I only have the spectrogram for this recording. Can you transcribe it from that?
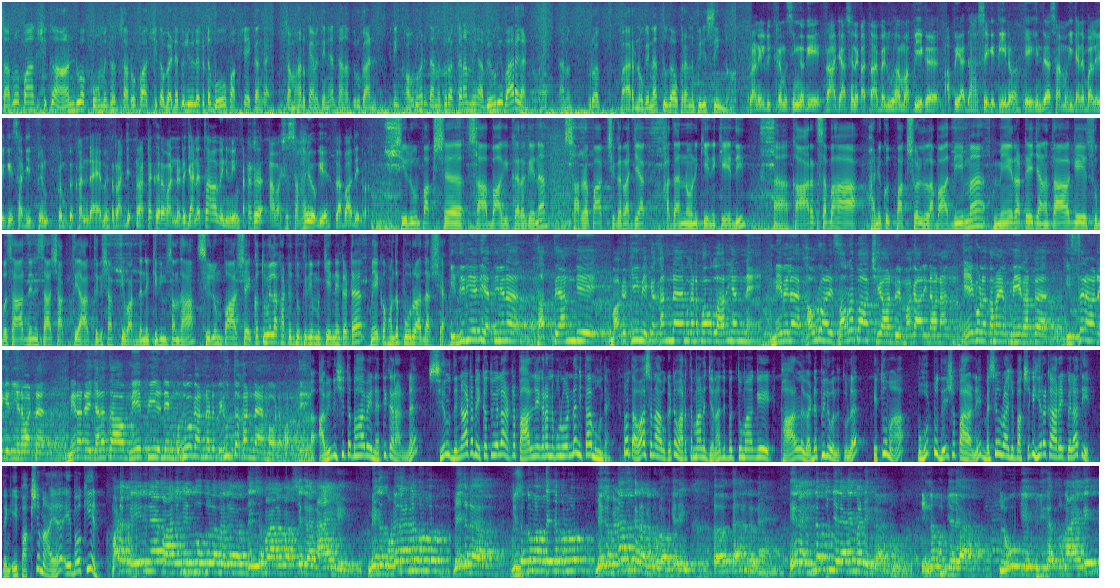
සර්වපාක්ෂික ආණ්ඩුවක් කොහොමද සර්වපාක්ෂික වැඩපිළිවෙලකට බොහෝ පක්ෂ එකඟයි. සමහරු කැමති නැහැ තනතුරු ගන්න. ඉතින් කවුරු හරි තනතුරක් කරන් මේ අභියෝගය බාර ගන්න ඕනේ. තනතුරක් බාර නොගෙනත් උදව් කරන්න පිරිස් ඉන්නවා. රනිල් වික්‍රමසිංහගේ රාජාසන කතා බැලුවහම අපි ඒක අපේ අදහස් එකේ තියෙනවා. ඒ හින්දා සමගි ජන බලවේගයේ සජිත් ප්‍රමුඛ කණ්ඩායම රට කරවන්නට ජනතාව වෙනුවෙන් රටට අවශ්‍ය සහයෝගය ලබා දෙනවා. සියලුම පක්ෂ සහභාගී කරගෙන සර්වපාක්ෂික රජයක් හදන්න ඕන කියන එකේදී කාරක සභා අනිකුත් පක්ෂවල ලබා දීම මේ රටේ ජනතාවගේ සුබ සාධන නිසා ශක්තිය ආර්ථික ශක්තිය වර්ධනය කිරීම සඳහා සියලුම පාර්ශ්ව එකතු වෙලා කටයුතු කිරීම කියන එකට මේක හොඳ පූර්වාදර්ශයක්. ඉදිරියේදී ඇතිවෙන තත්ත්වයන්ගේ වගකීම එක කණ්ඩායමකට පවරලා හරියන්නේ නැහැ. මේ වෙලාවේ කවුරු හරි සර්වපාක්ෂික ආණ්ඩුවෙන් මග අරිනවා නම් ඒගොල්ල තමයි මේ රට ඉස්සරහට ගෙනියනවට මේ රටේ ජනතාව මේ පීඩනයෙන් මුදව ගන්නට විරුද්ධ කණ්ඩායම් බවට පත් වෙනවා. අවිනිශ්චිත භාවය නැති කරන්න සියලු දෙනාටම එකතු වෙලා රට පාලනය කරන්න පුළුවන් නම් ඉතාම හොඳයි. නමුත් අවාසනාවකට වර්තමාන ජනාධිපතිතුමාගේ පාලන වැඩපිළිවෙල තුල එතුමා පොහොට්ටු දේශපාලනයේ බැසිල් රාජපක්ෂගේ හිරකාරයෙක් වෙලා තියෙනවා. දැන් ඒ පක්ෂම අය ඒ බව කියනවා. මට පේන්නේ නැහැ පාර්ලිමේන්තුව තුල වෙන දේශපාලන පක්ෂයක නායකයෙක්. මේක ගොඩ ගන්න පුළුවන්. මේකට විසඳුමක් දෙන්න පුළුවන්. මේක වෙනස් කරන්න පුළුවන් කෙනෙක් දැනට නැහැ. එහෙනම් ඉන්න පුජ්‍යලයාගෙන් වැඩේ ගන්න ඕනේ. ඉන්න පුජ්‍යලයා ලෝකයේ පිළිගත්තු නායකයෙක්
